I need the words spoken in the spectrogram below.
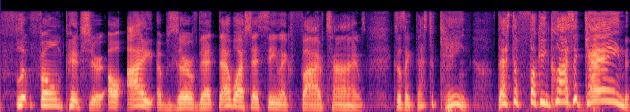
flip phone picture. Oh, I observed that. I watched that scene like five times because I was like, that's the cane. That's the fucking classic cane.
